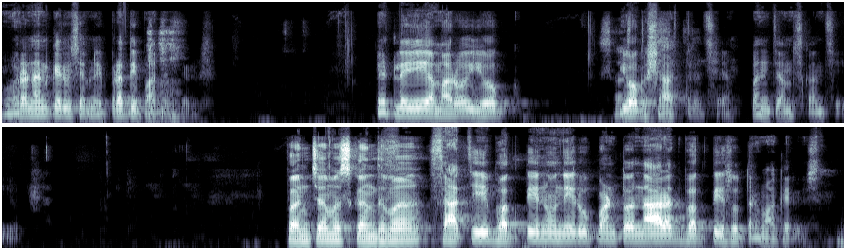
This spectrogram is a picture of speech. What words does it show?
વર્ણન કર્યું છે એમને પ્રતિપાદન કર્યું છે. એટલે એ અમારો યોગ યોગ શાસ્ત્ર છે. પંચમ સ્કંદ છે યોગ. પંચમ સ્કંધમાં સાચી ભક્તિનું નિરૂપણ તો નારદ ભક્તિ સૂત્રમાં કર્યું છે.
